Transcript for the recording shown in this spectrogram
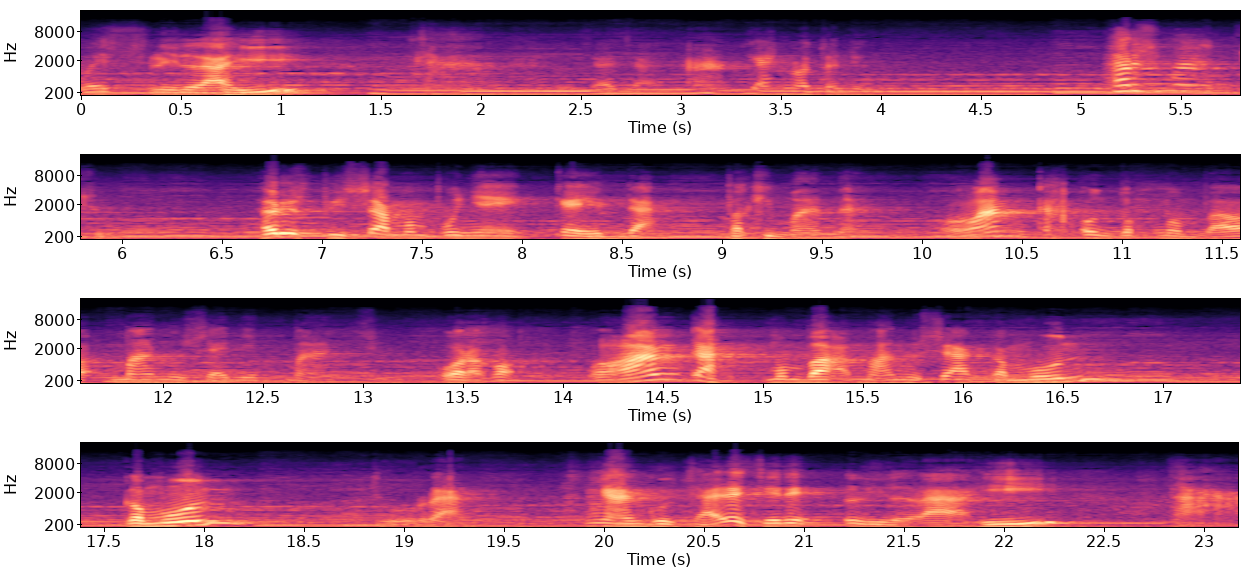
wis ta'ala. Akeh ngoten niku. Harus maju. Harus bisa mempunyai kehendak bagaimana? Langkah untuk membawa manusia ini maju. Orang kok langkah membawa manusia kemun kemun durang. Nganggo jare jere lillahi ta'ala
